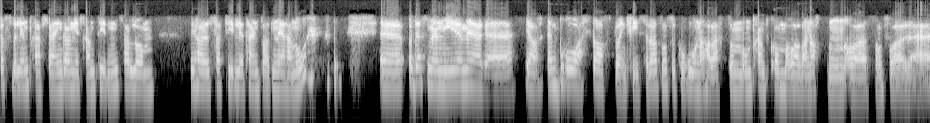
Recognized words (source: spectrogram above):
først vil inntreffe en gang i fremtiden, selv om vi har jo sett tydelige tegn på at den er her nå. Eh, og det som er en mye mer eh, ja, en brå start på en krise, da, sånn som korona har vært, som omtrent kommer over natten og som får eh,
